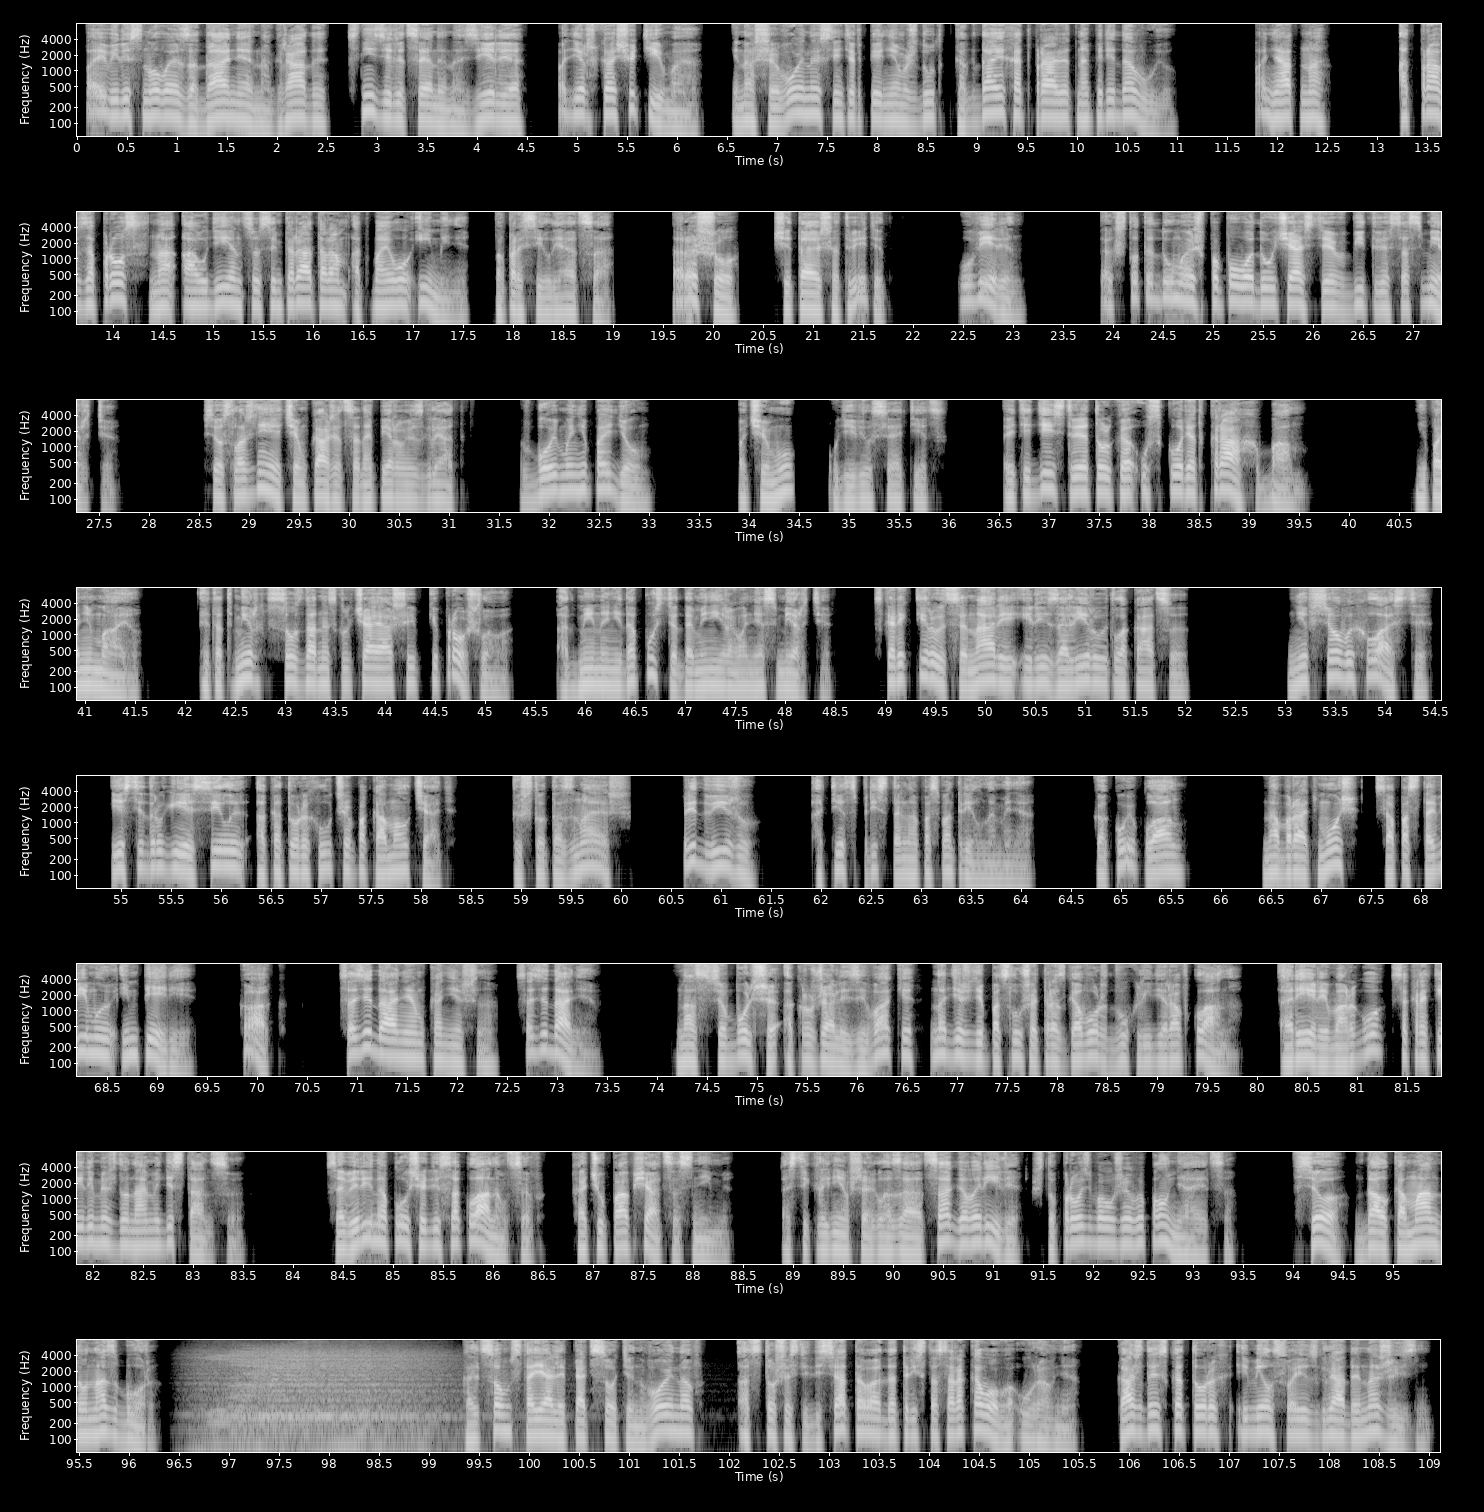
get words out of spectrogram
Появились новые задания, награды, снизили цены на зелья, поддержка ощутимая, и наши воины с нетерпением ждут, когда их отправят на передовую. Понятно. Отправь запрос на аудиенцию с императором от моего имени, попросил я отца. Хорошо. Считаешь, ответит? Уверен. Так что ты думаешь по поводу участия в битве со смертью? Все сложнее, чем кажется на первый взгляд. В бой мы не пойдем. Почему? — удивился отец. Эти действия только ускорят крах, Бам. Не понимаю. Этот мир создан, исключая ошибки прошлого. Админы не допустят доминирования смерти, скорректируют сценарий или изолируют локацию. Не все в их власти. Есть и другие силы, о которых лучше пока молчать. Ты что-то знаешь? Предвижу. Отец пристально посмотрел на меня. Какой план? Набрать мощь, сопоставимую империи. Как? Созиданием, конечно, созиданием. Нас все больше окружали зеваки в надежде подслушать разговор двух лидеров клана. Ариэль и Марго сократили между нами дистанцию. «Собери на площади соклановцев. Хочу пообщаться с ними». Остекленевшие глаза отца говорили, что просьба уже выполняется. «Все, дал команду на сбор». Кольцом стояли пять сотен воинов от 160 до 340 уровня, каждый из которых имел свои взгляды на жизнь.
